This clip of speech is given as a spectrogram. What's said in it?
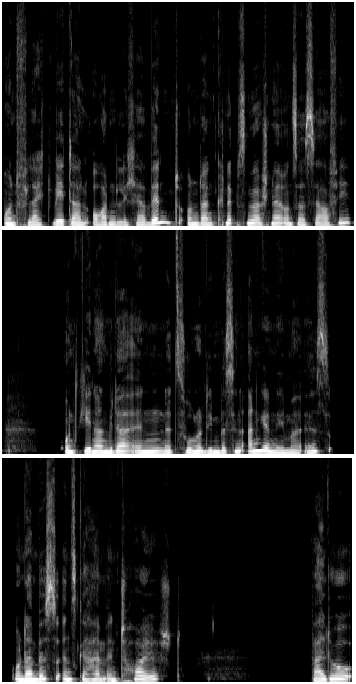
Und vielleicht weht da ein ordentlicher Wind und dann knipsen wir schnell unser Selfie und gehen dann wieder in eine Zone, die ein bisschen angenehmer ist. Und dann bist du insgeheim enttäuscht, weil du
